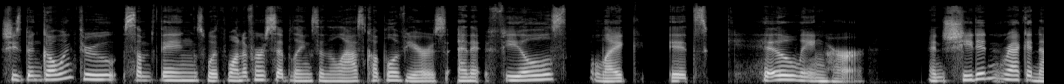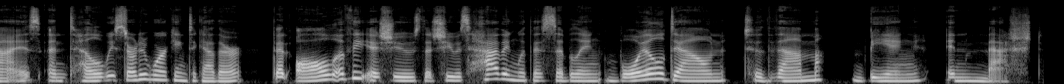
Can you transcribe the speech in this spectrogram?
She's been going through some things with one of her siblings in the last couple of years, and it feels like it's killing her. And she didn't recognize until we started working together that all of the issues that she was having with this sibling boiled down to them being enmeshed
